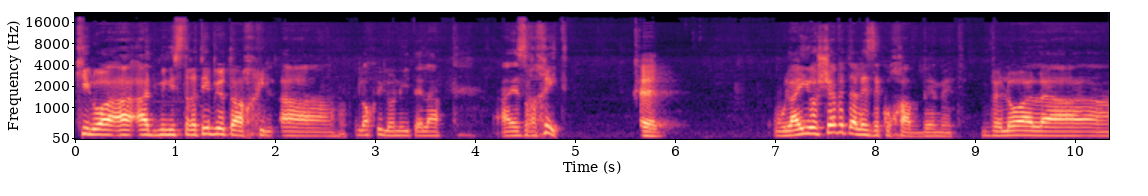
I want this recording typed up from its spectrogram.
כאילו האדמיניסטרטיביות החיל, ה... לא חילונית, אלא האזרחית. כן. אולי היא יושבת על איזה כוכב באמת, ולא על ה...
